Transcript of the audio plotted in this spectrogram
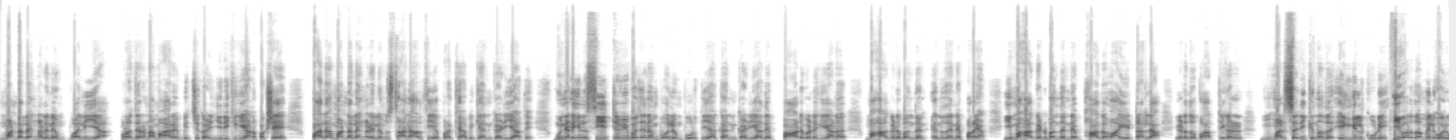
മണ്ഡലങ്ങളിലും വലിയ പ്രചരണം ആരംഭിച്ചു കഴിഞ്ഞിരിക്കുകയാണ്. പക്ഷേ പല മണ്ഡലങ്ങളിലും സ്ഥാനാർത്ഥിയെ പ്രഖ്യാപിക്കാൻ കഴിയാതെ മുന്നണിയിൽ സീറ്റ് വിഭജനം പോലും പൂർത്തിയാക്കാൻ കഴിയാതെ പാടുപെടുകയാണ് മഹാഗഠബന്ധൻ എന്ന് തന്നെ പറയാം. ഈ മഹാഗഡ്ബന്ധന്റെ ഭാഗമായിട്ടല്ല ഇടതു പാർട്ടികൾ മത്സരിക്കുന്നത് എങ്കിൽ കൂടി ഇവർ തമ്മിൽ ഒരു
